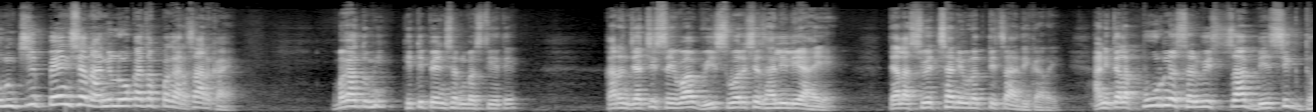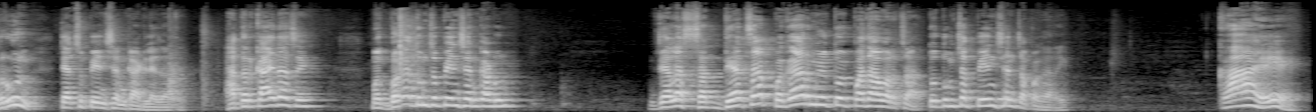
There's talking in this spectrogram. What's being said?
तुमची पेन्शन आणि लोकांचा पगार सारखा आहे. बघा तुम्ही किती पेन्शन बसती ते. कारण ज्याची सेवा वीस वर्ष झालेली आहे त्याला स्वेच्छानिवृत्तीचा अधिकार आहे. आणि त्याला पूर्ण सर्व्हिसचा बेसिक धरून त्याचं पेन्शन काढलं जातं. हा तर कायदाच आहे. मग बघा तुमचं पेन्शन काढून. ज्याला सध्याचा पगार मिळतोय पदावरचा तो तुमच्या पेन्शनचा पगार आहे. काय? आहे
